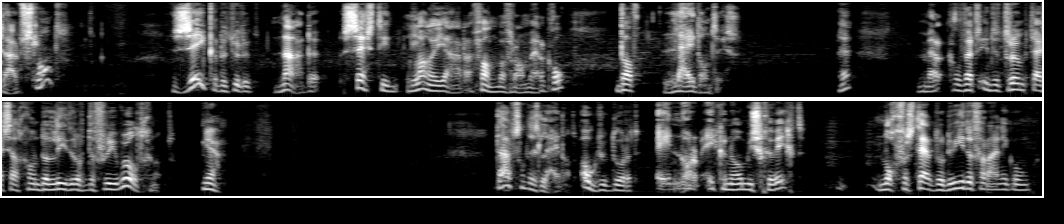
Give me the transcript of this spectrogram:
Duitsland, zeker natuurlijk na de 16 lange jaren van mevrouw Merkel, dat leidend is. Hè? Merkel werd in de Trump-tijd zelfs gewoon de leader of the free world genoemd. Ja. Duitsland is leidend. Ook door het enorm economisch gewicht. Nog versterkt door de Wiedervereinigung.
